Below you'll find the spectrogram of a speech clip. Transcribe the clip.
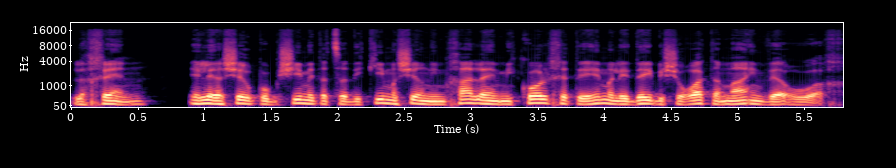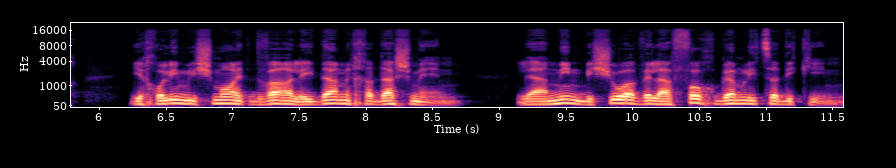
לכן, אלה אשר פוגשים את הצדיקים אשר נמחה להם מכל חטאיהם על ידי בשורת המים והרוח, יכולים לשמוע את דבר הלידה מחדש מהם, להאמין בישוע ולהפוך גם לצדיקים.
